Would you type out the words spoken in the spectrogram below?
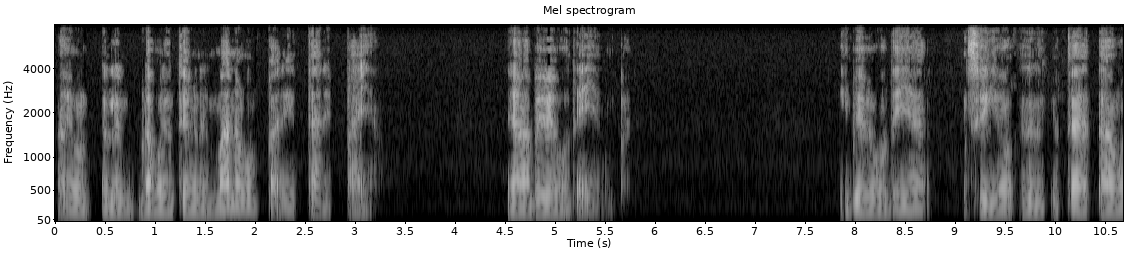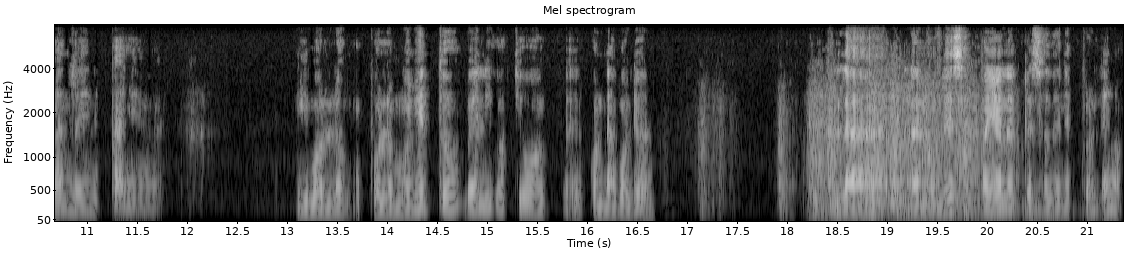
hay un, el Napoleón tiene un hermano, compadre, y está en España. Se llama Pepe Botella, compadre. Y Pepe Botella siguió, usted estaba jugando ahí en España, y por los, por los movimientos bélicos que hubo eh, con Napoleón, la, la nobleza española empezó a tener problemas.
